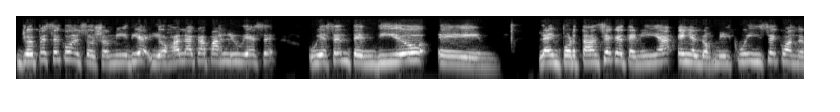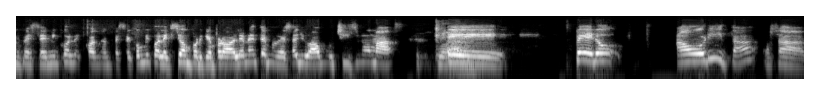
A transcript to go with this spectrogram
yo empecé con el social media y ojalá capaz le hubiese, hubiese entendido em, la importancia que tenía en el 2015 cuando empecé, mi cuando empecé con mi colección, porque probablemente me hubiese ayudado muchísimo más. Eh, pero ahorita, o sea,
